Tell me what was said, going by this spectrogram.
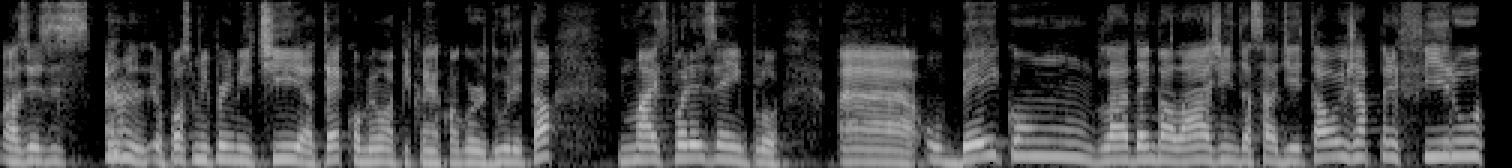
Às vezes eu posso me permitir até comer uma picanha com a gordura e tal. Mas, por exemplo, ah, o bacon lá da embalagem da sadia e tal, eu já prefiro.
